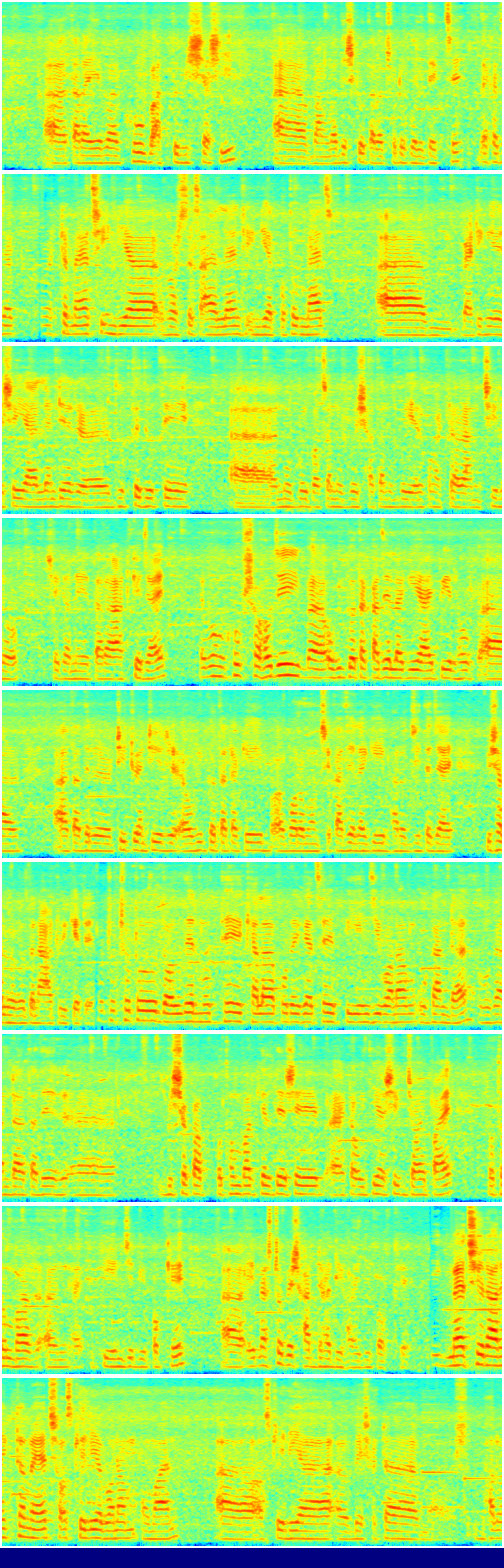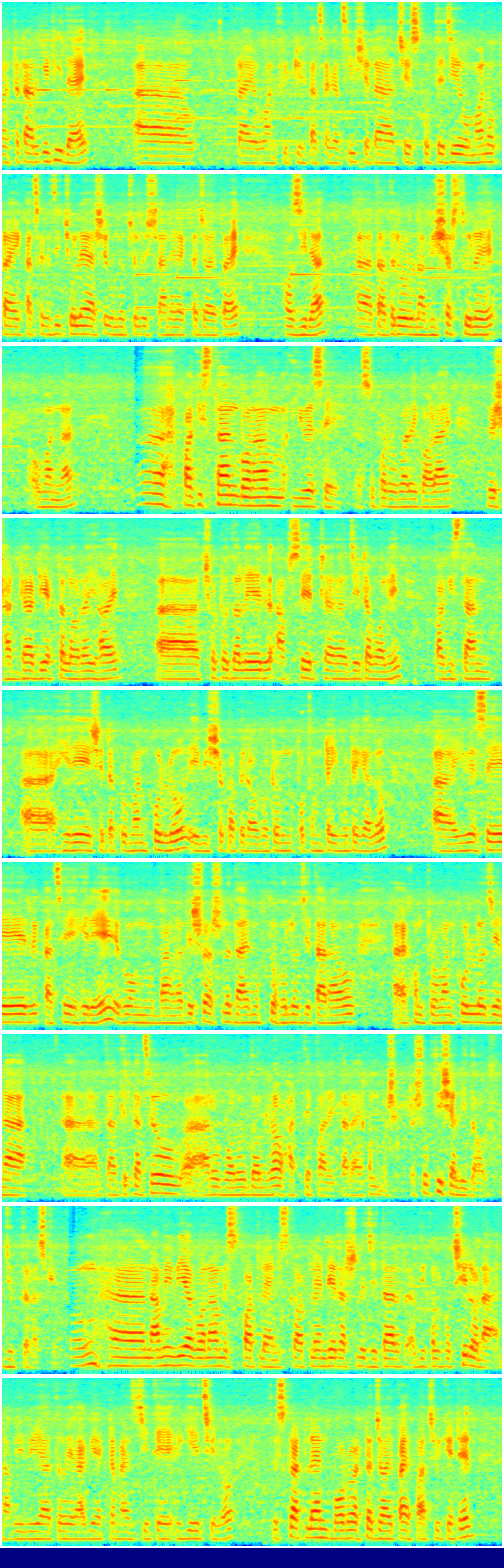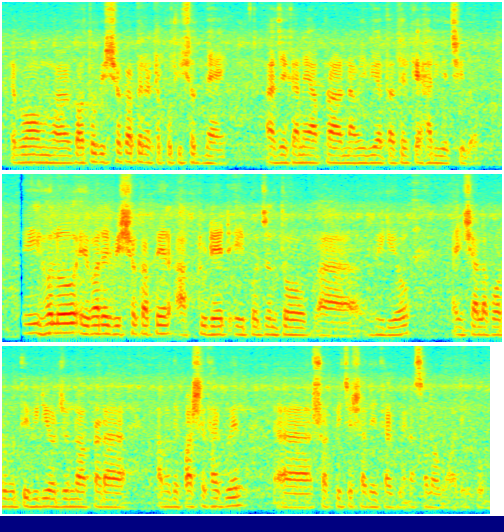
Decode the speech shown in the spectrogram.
তারা এবার খুব আত্মবিশ্বাসী বাংলাদেশকেও তারা ছোট করে দেখছে। দেখা যাক। একটা ম্যাচ ইন্ডিয়া ভার্সেস আয়ারল্যান্ড ইন্ডিয়ার প্রথম ম্যাচ। ব্যাটিংয়ে সেই আয়ারল্যান্ডের আহ, ধুকতে ধুকতে নব্বই পঁচানব্বই সাতানব্বই এরকম একটা রান ছিল। সেখানে তারা আটকে যায় এবং খুব সহজেই অভিজ্ঞতা কাজে লাগিয়ে আইপিএল হোক আর তাদের টি টোয়েন্টির অভিজ্ঞতাটাকেই বড় মঞ্চে কাজে লাগিয়ে ভারত জিতে যায় বিশাল ব্যবধানে আট উইকেটে ছোট ছোট দলদের মধ্যে খেলা পড়ে গেছে পিএনজি বনাম, উগান্ডা। উগান্ডা তাদের বিশ্বকাপ প্রথমবার খেলতে এসে একটা ঐতিহাসিক জয় পায়। প্রথমবার পিএনজির বিপক্ষে। এই ম্যাচটা বেশ হাড্ডাহাড্ডি হয় দুপক্ষে। এই ম্যাচের আরেকটা ম্যাচ, অস্ট্রেলিয়া, বনাম, ওমান। অস্ট্রেলিয়া বেশ একটা ভালো একটা টার্গেটই দেয়। প্রায় ওয়ান ফিফটির কাছাকাছি। সেটা চেস করতে যেয়ে ওমানও প্রায় কাছাকাছি চলে আসে, উনচল্লিশ রানের একটা জয় পায় অজিরা। তাদেরও না বিশ্বাস তুলে ওমানরা। পাকিস্তান বনাম ইউএসএ সুপার ওভারে গড়ায়। বেশ হাড্ডাহাড্ডি একটা লড়াই হয়। ছোট দলের আপসেট যেটা বলে, পাকিস্তান হেরে সেটা প্রমাণ করল। এই বিশ্বকাপের অঘটন প্রথমটাই ঘটে গেল। ইউএসএর কাছে হেরে এবং বাংলাদেশও আসলে দায়মুক্ত হলো যে তারাও এখন প্রমাণ করল যে না তাদের কাছেও আরও বড় দলরাও হারতে পারে। তারা এখন একটা শক্তিশালী দল যুক্তরাষ্ট্র। এবং নামিবিয়া বনাম স্কটল্যান্ড। স্কটল্যান্ডের আসলে জেতার বিকল্প ছিল না। নামিবিয়া তো এর আগে একটা ম্যাচ জিতে এগিয়েছিল। তো স্কটল্যান্ড বড় একটা জয় পায় পাঁচ উইকেটের এবং গত বিশ্বকাপের একটা প্রতিশোধ নেয় যেখানে আপনার নামিবিয়া তাদেরকে হারিয়েছিল। এই হলো এবারের বিশ্বকাপের আপ টু ডেট এই পর্যন্ত ভিডিও ইনশাল্লাহ পরবর্তী ভিডিওর জন্য আপনারা আমাদের পাশে থাকবেন। শর্ট পিচের সাথেই থাকবেন। আসসালামু আলাইকুম।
